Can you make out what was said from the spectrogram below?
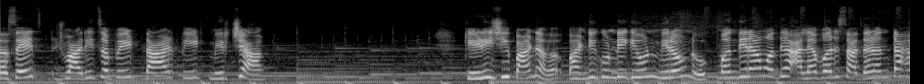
तसेच ज्वारीचं पीठ डाळ पीठ मिरच्या केळीची पानं भांडीकुंडी घेऊन मिरवणूक मंदिरामध्ये आल्यावर साधारणतः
